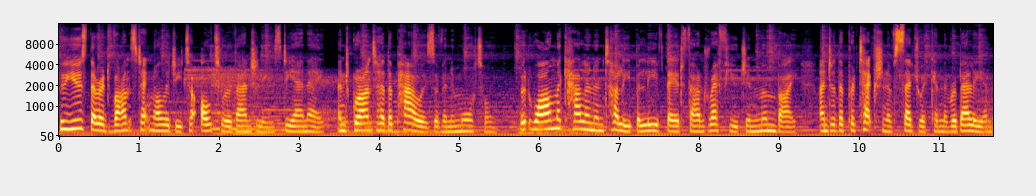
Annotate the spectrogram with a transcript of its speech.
who used their advanced technology to alter Evangeline's DNA and grant her the powers of an immortal. But while Macallan and Tully believed they had found refuge in Mumbai under the protection of Sedgwick and the rebellion,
